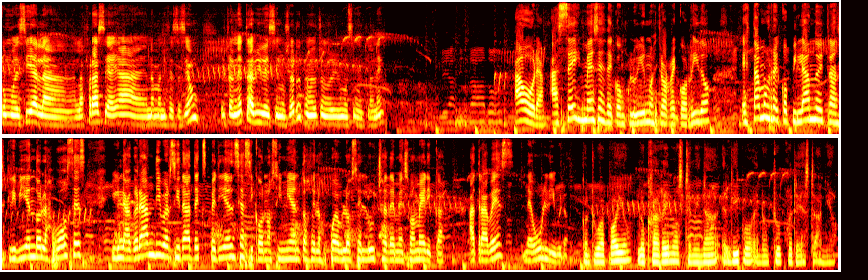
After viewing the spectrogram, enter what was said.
como decía la, la, frase allá en la manifestación, el planeta vive sin nosotros, pero nosotros no vivimos sin el planeta. Ahora, a seis meses de concluir nuestro recorrido, estamos recopilando y transcribiendo las voces y la gran diversidad de experiencias y conocimientos de los pueblos en lucha de Mesoamérica a través de un libro. Con tu apoyo lograremos terminar el libro en octubre de este año.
